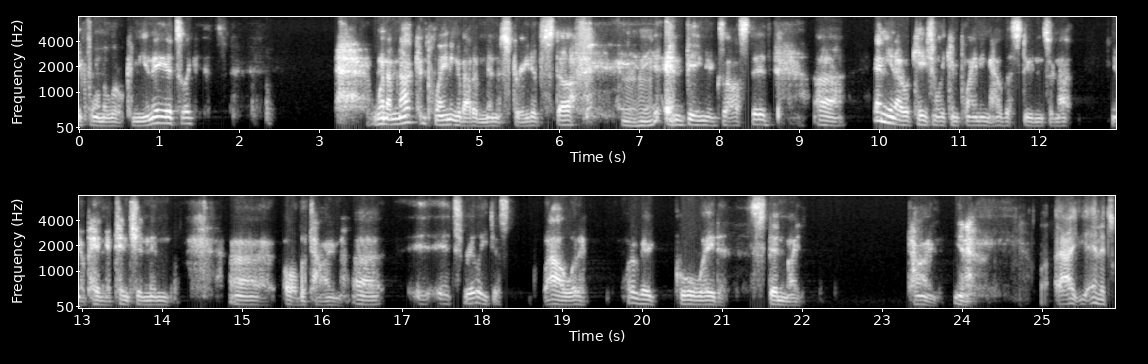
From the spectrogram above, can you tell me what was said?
they form a little community. It's like it's, when i'm not complaining about administrative stuff hmm and being exhausted uh and you know occasionally complaining how the students are not you know paying attention and uh all the time uh it, it's really just wow what a what a very cool way to spend my time you know I, and it's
